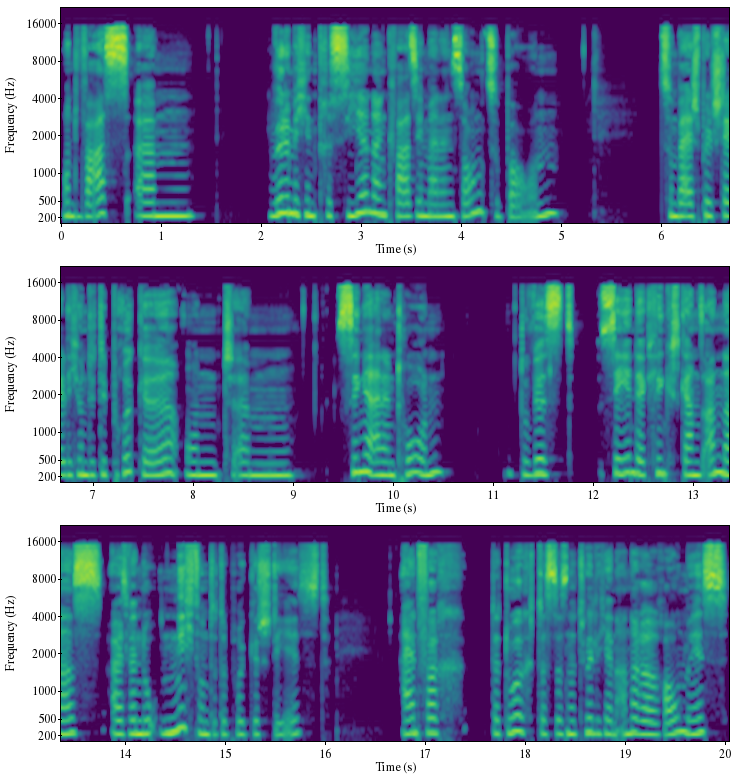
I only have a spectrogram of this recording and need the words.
und was ähm, würde mich interessieren, dann quasi meinen Song zu bauen. Zum Beispiel stell dich unter die Brücke und ähm, singe einen Ton. Du wirst sehen, der klingt ganz anders, als wenn du nicht unter der Brücke stehst. Einfach dadurch, dass das natürlich ein anderer Raum ist,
